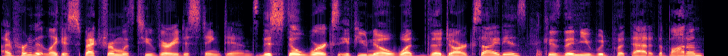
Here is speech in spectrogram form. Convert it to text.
I've heard of it like a spectrum with two very distinct ends. This still works if you know what the dark side is, because then you would put that at the bottom,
